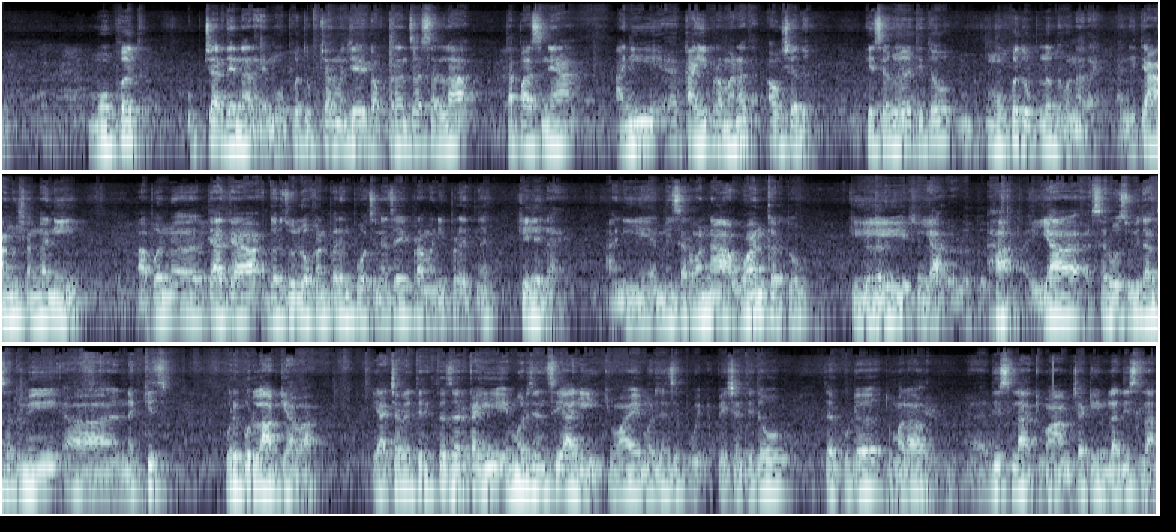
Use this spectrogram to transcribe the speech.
मोफत उपचार देणार आहे. मोफत उपचार म्हणजे डॉक्टरांचा सल्ला तपासण्या आणि काही प्रमाणात औषधं. हे सगळं तिथं मोफत उपलब्ध होणार आहे. आणि त्या अनुषंगाने आपण त्या त्या गरजू लोकांपर्यंत पोहोचण्याचा एक प्रामाणिक प्रयत्न केलेला आहे. आणि मी सर्वांना आव्हान करतो की या हां या सर्व सुविधांचा तुम्ही नक्कीच पुरेपूर लाभ घ्यावा. याच्या व्यतिरिक्त जर काही इमर्जन्सी आली किंवा इमर्जन्सी पेशंट तिथं जर कुठं तुम्हाला दिसला किंवा आमच्या टीमला दिसला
